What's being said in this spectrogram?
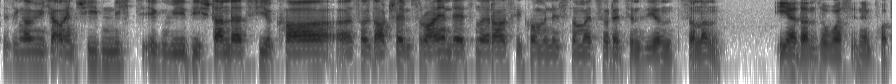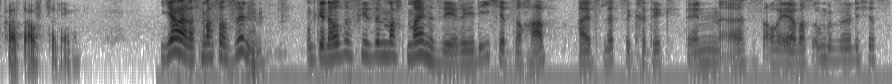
Deswegen habe ich mich auch entschieden, nicht irgendwie die Standard 4K äh, Soldat James Ryan, der jetzt neu rausgekommen ist, nochmal zu rezensieren, sondern eher dann sowas in den Podcast aufzunehmen. Ja, das macht doch Sinn. Und genauso viel Sinn macht meine Serie, die ich jetzt noch habe, als letzte Kritik, denn äh, es ist auch eher was Ungewöhnliches,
